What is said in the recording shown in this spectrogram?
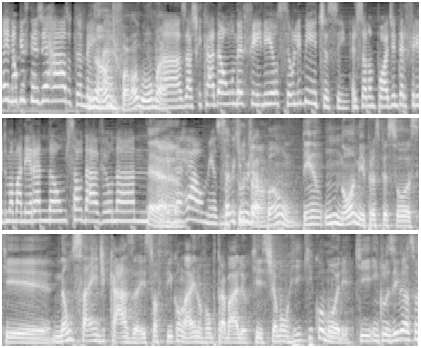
É, e não que esteja errado também, não, né? de forma alguma. Mas acho que cada um define o seu limite, assim. Ele só não pode interferir de uma maneira não saudável na É. vida real mesmo. Sabe que no Total. Japão tem um nome pras pessoas pessoas que não saem de casa e só ficam lá e não vão pro trabalho, que se chamam hikikomori, que inclusive elas são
